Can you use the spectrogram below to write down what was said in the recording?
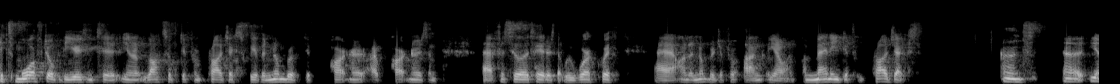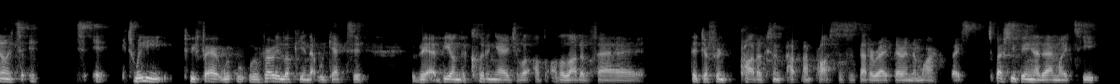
it's morphed over the years into you know lots of different projects. We have a number of different partner our partners and uh, facilitators that we work with uh, on a number of different on you know on many different projects, and uh, you know it's it's it's really to be fair we're very lucky in that we get to be on the cutting edge of, of, of a lot of uh, the different products and, and, processes that are out there in the marketplace. Especially being at MIT, you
